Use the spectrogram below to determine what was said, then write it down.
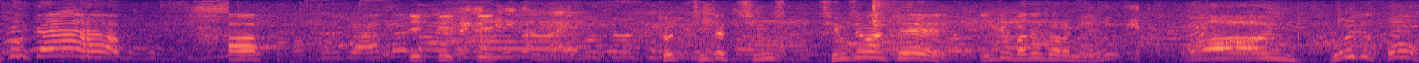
보구가. 아, 빅. 저 진짜 짐, 짐승한테 인정받은 사람이에요. 와, 왜 이렇게 커?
